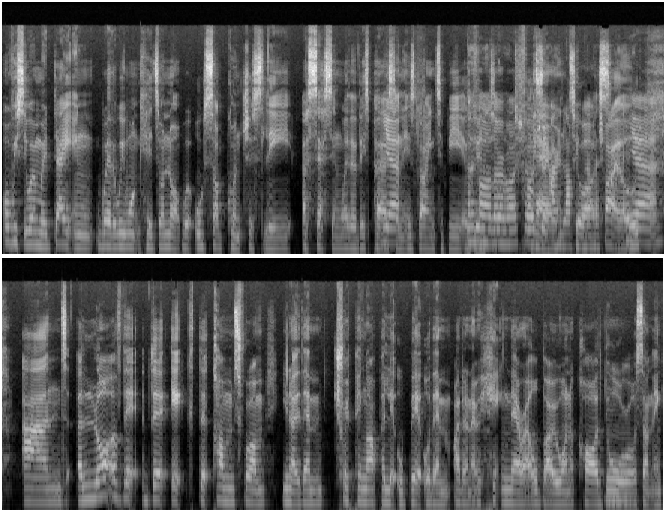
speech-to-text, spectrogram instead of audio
obviously when we're dating whether we want kids or not we're all subconsciously assessing whether this person Yeah. is going to be a The good father of our parent to our that child Yeah. And a lot of the the ick that comes from you know them tripping up a little bit or them i don't know hitting their elbow on a car door Mm. or something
